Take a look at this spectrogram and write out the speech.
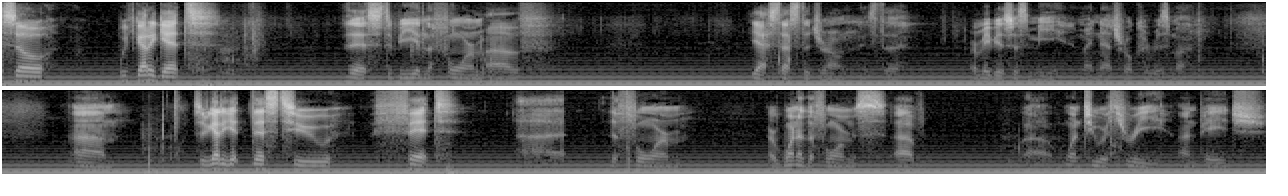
So, we've got to get this to be in the form of. Yes, that's the drone. Is the, or maybe it's just me, my natural charisma. Um, so we've got to get this to fit uh, the form, or one of the forms of uh, 1, 2, or 3 on page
